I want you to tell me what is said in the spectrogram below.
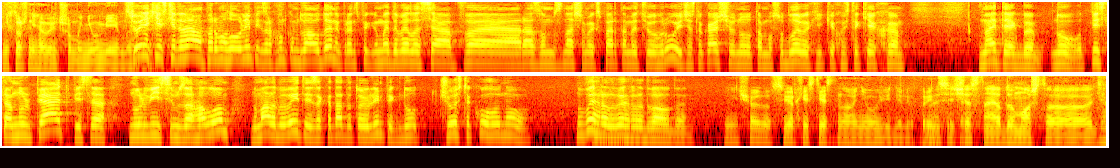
Никто же не говорит, что мы не умеем. Сьогодні київське Динамо перемогло Олімпік з рахунком 2-1. І, в принципі, ми дивилися в, е, разом з нашими експертами цю гру. І, чесно кажучи, ну там особливих якихось таких. е, Знаєте, якби ну от після 0-5, після 0-8 загалом, ну мали би вийти і закатати той Олімпік. Ну, чогось такого, ну. Ну, виграли, виграли 2-1 Ничего сверхъестественного не увидели, в Но, принципе. если честно, я думал, что Первые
